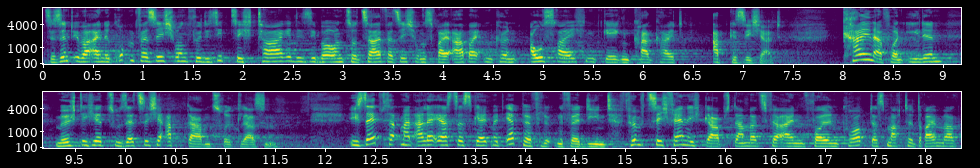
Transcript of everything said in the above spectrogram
Sie sind über eine Gruppenversicherung für die 70 Tage, die sie bei uns sozialversicherungsfrei arbeiten können, ausreichend gegen Krankheit abgesichert. Keiner von ihnen möchte hier zusätzliche Abgaben zurücklassen. Ich selbst habe mein allererstes Geld mit Erdbeerpflücken verdient. 50 Pfennig gab es damals für einen vollen Korb. Das machte drei Mark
